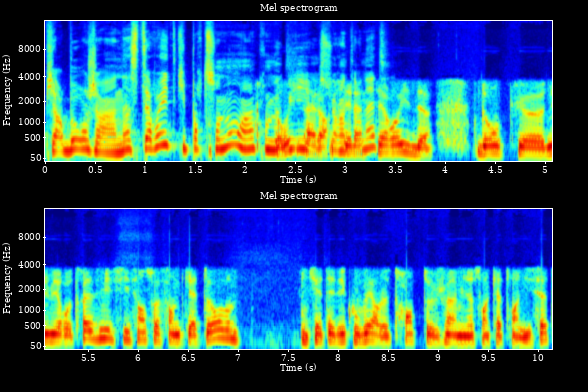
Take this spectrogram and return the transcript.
Pierre Bourges a un astéroïde qui porte son nom, hein, qu'on me oui, dit alors sur Internet. l'astéroïde donc numéro 13674 qui a été découvert le 30 juin 1997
